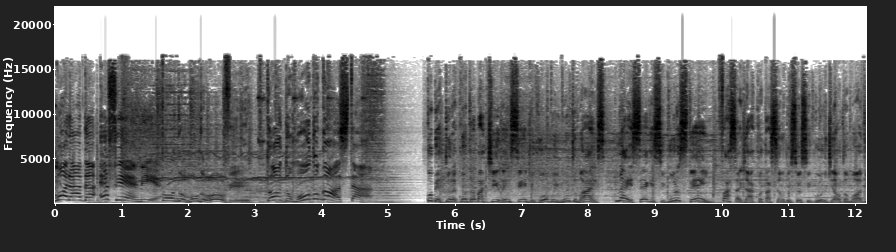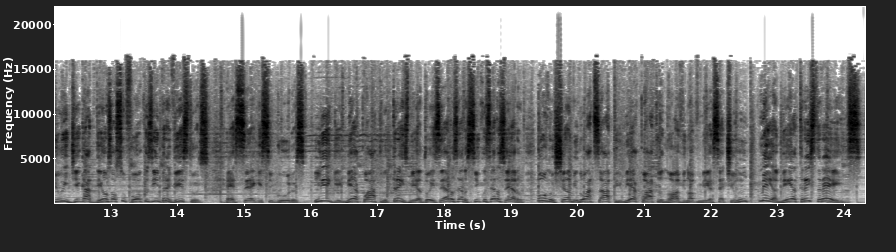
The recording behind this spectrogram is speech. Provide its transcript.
Morada FM. Todo mundo ouve. Todo mundo gosta. Cobertura contra batida, incêndio, roubo e muito mais. Na ESEG Seguros tem. Faça já a cotação do seu seguro de automóvel e diga adeus aos sufocos e imprevistos. ESEG Seguros. Ligue 64 36200500 ou nos chame no WhatsApp 64 99671 6633.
